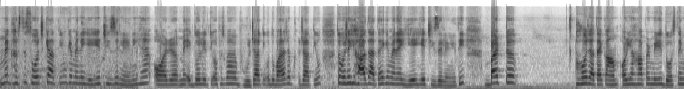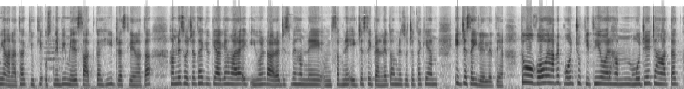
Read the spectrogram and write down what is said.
मैं घर से सोच के आती हूँ कि मैंने ये ये चीज़ें लेनी हैं और मैं एक दो लेती हूँ और फिर उसके बाद मैं भूल जाती हूँ। दोबारा जब घर जाती हूँ तो मुझे याद आता है कि मैंने ये ये चीज़ें लेनी थी। बट हो जाता है काम। और यहाँ पर मेरी दोस्त ने भी आना था क्योंकि उसने भी मेरे साथ का ही ड्रेस लेना था। हमने सोचा था क्योंकि आगे हमारा एक इवेंट आ रहा है जिसमें हमने सबने एक जैसे ही पहने तो हमने सोचा था कि हम एक जैसे ही ले लेते हैं। तो वो यहाँ पे पहुँच चुकी थी और हम मुझे जहाँ तक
